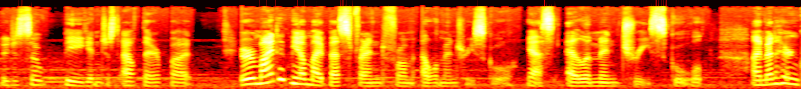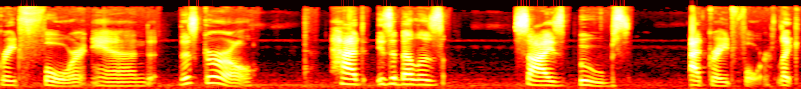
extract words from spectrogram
They're just so big and just out there, but it reminded me of my best friend from elementary school. Yes, elementary school. I met her in grade 4, and this girl had Isabela's size boobs at grade 4. Like,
